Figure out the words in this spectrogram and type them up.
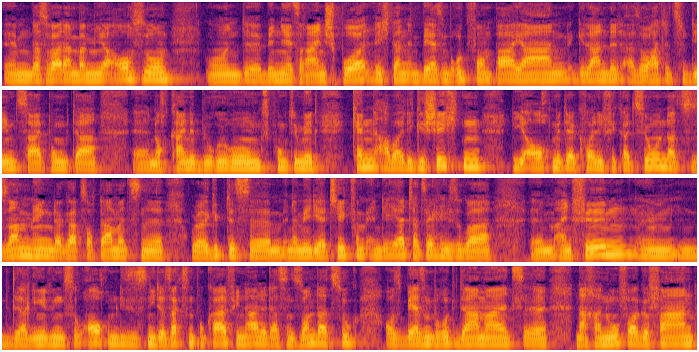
Ähm, das war dann bei mir auch so und äh, bin jetzt rein sportlich dann in Bersenbrück vor ein paar Jahren gelandet, also hatte zu dem Zeitpunkt da äh, noch keine Berührungspunkte mit, kennen aber die Geschichten, die auch mit der Qualifikation da zusammenhängen. Da gab es auch damals eine, oder da gibt es ähm, in der Mediathek vom NDR tatsächlich sogar ähm, einen Film, ähm, da ging es auch um dieses Niedersachsen-Pokalfinale, da ist ein Sonderzug aus Bersenbrück damals äh, nach Hannover gefahren.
